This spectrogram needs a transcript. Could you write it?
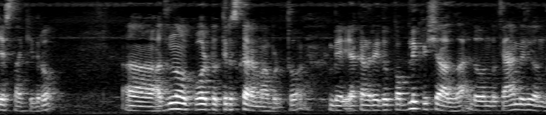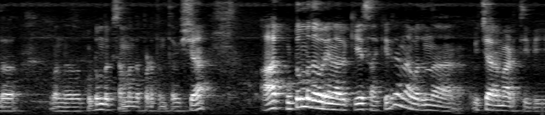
ಕೇಸ್ನ ಹಾಕಿದರು. ಅದನ್ನು ಕೋರ್ಟು ತಿರಸ್ಕಾರ ಮಾಡಿಬಿಡ್ತು. ಬೇ, ಯಾಕಂದರೆ ಇದು ಪಬ್ಲಿಕ್ ವಿಷಯ ಅಲ್ಲ, ಇದು ಒಂದು ಫ್ಯಾಮಿಲಿ ಒಂದು ಒಂದು ಕುಟುಂಬಕ್ಕೆ ಸಂಬಂಧಪಟ್ಟಂಥ ವಿಷಯ. ಆ ಕುಟುಂಬದವ್ರು ಏನಾದ್ರು ಕೇಸ್ ಹಾಕಿದರೆ ನಾವು ಅದನ್ನು ವಿಚಾರ ಮಾಡ್ತೀವಿ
